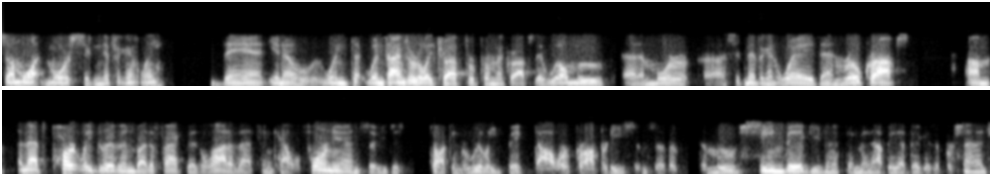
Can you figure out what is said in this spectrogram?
somewhat more significantly than you know when when times are really tough for permanent crops they will move at a more uh, significant way than row crops um, and that's partly driven by the fact that a lot of that's in California and so you're just talking really big dollar properties and so the, the moves seem big even if they may not be that big as a percentage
